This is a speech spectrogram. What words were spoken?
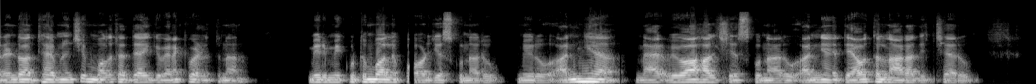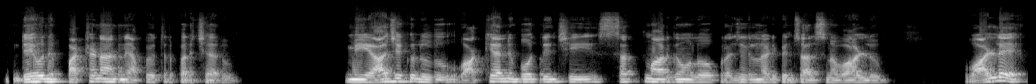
రెండో అధ్యాయం నుంచి మొదటి అధ్యాయంకి వెనక్కి వెళుతున్నాను. మీరు మీ కుటుంబాలను పాడు చేసుకున్నారు. మీరు అన్య మ్యా- వివాహాలు చేసుకున్నారు. అన్య దేవతలను ఆరాధించారు. దేవుని పట్టణాన్ని అపవిత్రపరిచారు. మీ యాజకులు వాక్యాన్ని బోధించి సత్మార్గంలో ప్రజలు నడిపించాల్సిన వాళ్ళు వాళ్ళే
